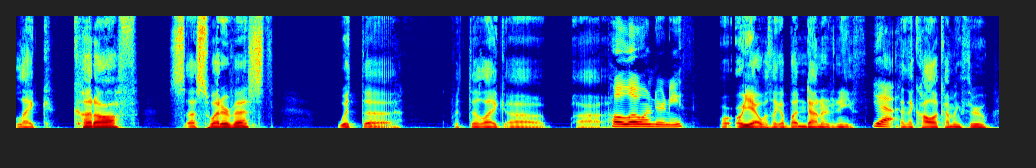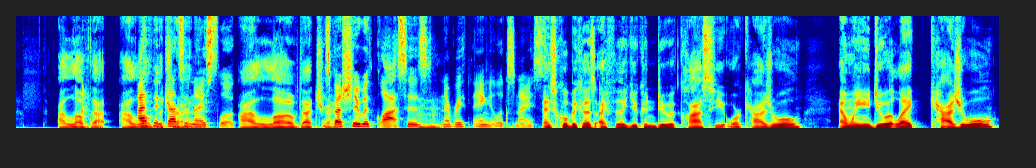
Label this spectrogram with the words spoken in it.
like cut off uh, sweater vest with the with the like uh uh Polo underneath. Or, or yeah with like a button down underneath Yeah. and the collar coming through. I love that. I love I the think trend. that's a nice look. I love that trend. Especially with glasses Mhm. and everything. It looks nice. And it's cool because I feel like you can do it classy or casual. And when you do it like casual,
